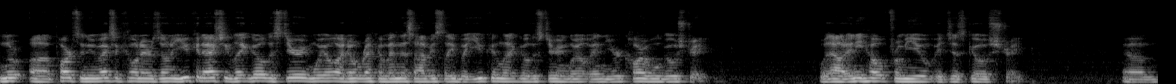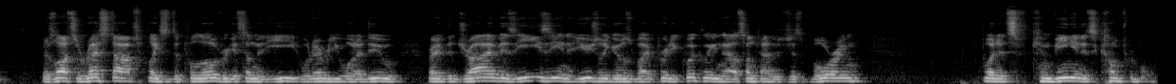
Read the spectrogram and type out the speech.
uh, parts of New Mexico and Arizona, you can actually let go of the steering wheel. I don't recommend this, obviously, but you can let go of the steering wheel and your car will go straight without any help from you. It just goes straight. Um, there's lots of rest stops, places to pull over, get something to eat, whatever you want to do. Right, the drive is easy and it usually goes by pretty quickly. Now sometimes it's just boring, but it's convenient, it's comfortable,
